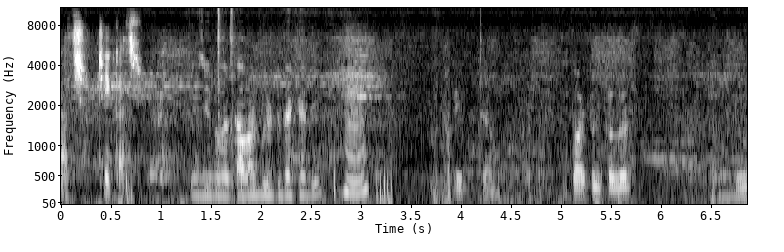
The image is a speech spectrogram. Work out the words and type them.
আচ্ছা ঠিক আছে। এই যেগুলো কালারগুলো একটু দিই। হুম। একটা পার্পল কালার ব্লু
